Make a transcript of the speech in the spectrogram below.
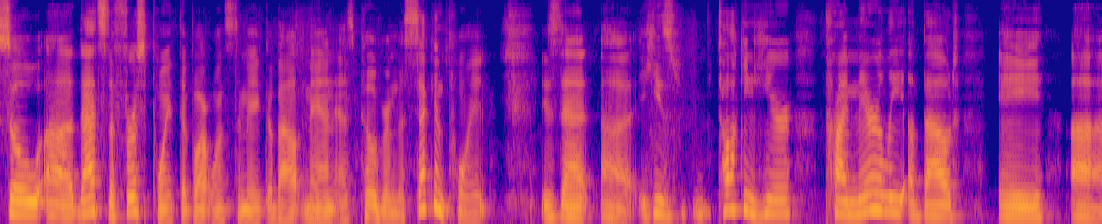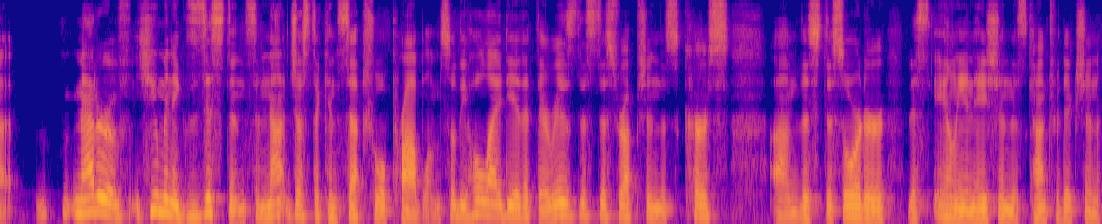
So uh, that's the first point that Barth wants to make about man as pilgrim. The second point is that uh, he's talking here primarily about a uh, matter of human existence and not just a conceptual problem. So the whole idea that there is this disruption, this curse, um, this disorder, this alienation, this contradiction,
